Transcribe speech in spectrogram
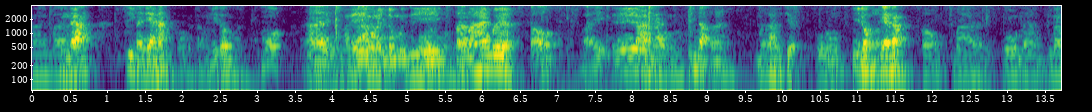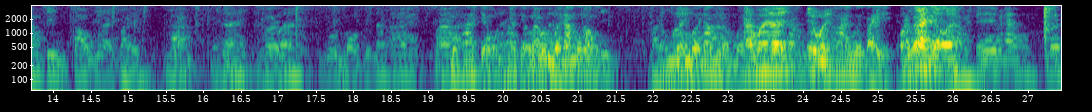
Hai xứng đáng. Này đen lắm nghĩ thôi một hai này còn anh đấm cái gì? Tầm là hai mươi à? sáu bảy tám. chín nợ hai tám triệu. Bốn. Nghĩ thôi đen lắm. Sáu ba bốn tám. năm chín sáu mười bảy tám mười hai mười mười ba. bốn một năm hai ba 12 triệu bốn, 2 triệu năm, luôn 15 đúng không chín. Bảy, năm mươi. luôn 15 là 12 20 đấy, yêu ấy. 27 Còn đúng 2 triệu ăn. Đây,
